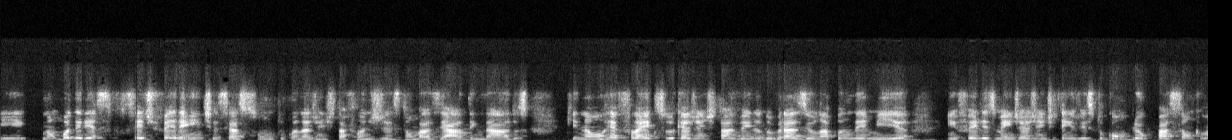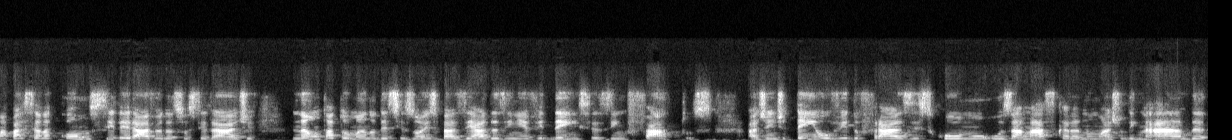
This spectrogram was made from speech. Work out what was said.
E não poderia ser diferente esse assunto quando a gente está falando de gestão baseada em dados, que não o reflexo do que a gente está vendo do Brasil na pandemia. Infelizmente, a gente tem visto com preocupação que uma parcela considerável da sociedade não está tomando decisões baseadas em evidências, em fatos. A gente tem ouvido frases como usar máscara não ajuda em nada,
